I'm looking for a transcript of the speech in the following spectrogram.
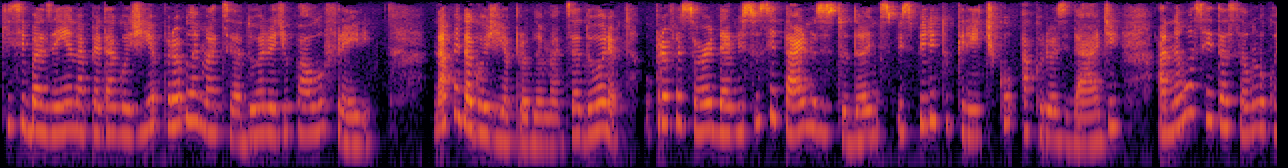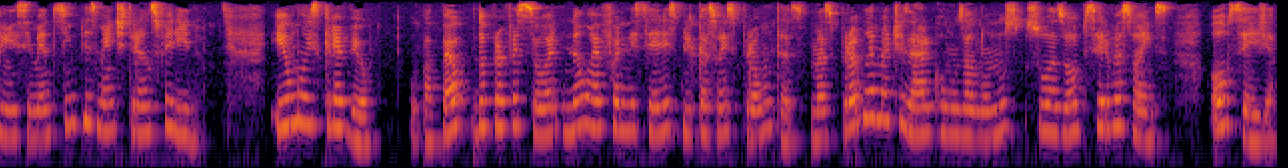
que se baseia na pedagogia problematizadora de Paulo Freire. Na pedagogia problematizadora, o professor deve suscitar nos estudantes o espírito crítico, a curiosidade, a não aceitação do conhecimento simplesmente transferido. Ilmo escreveu: o papel do professor não é fornecer explicações prontas, mas problematizar com os alunos suas observações, ou seja,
